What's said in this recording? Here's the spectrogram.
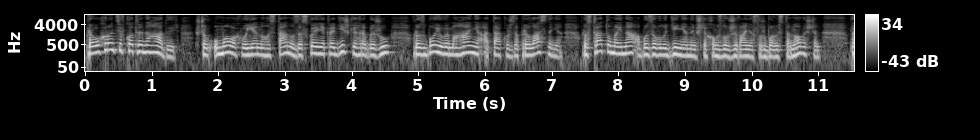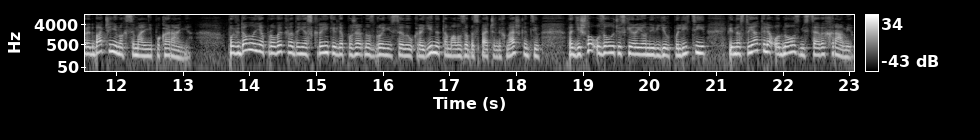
Правоохоронці вкотре нагадують, що в умовах воєнного стану за скоєння крадіжки, грабежу, розбою, вимагання, а також за привласнення, розтрату майна або заволодіння ним шляхом зловживання службовим становищем передбачені максимальні покарання. Повідомлення про викрадення скриньки для пожертв на Збройні Сили України та малозабезпечених мешканців надійшло у Золочівський районний відділ поліції від настоятеля одного з місцевих храмів,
